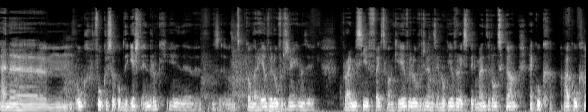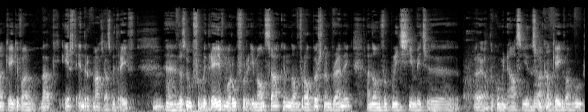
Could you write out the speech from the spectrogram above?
En ehm ook focus ook op de eerste indruk. eh, dus, want ik kan daar heel veel over zeggen. Dus ik, primacy effect kan ik heel veel over zeggen. Er zijn ook heel veel experimenten rond gedaan. En ik ook, ga ik ook gaan kijken van welke eerste indruk maak je als bedrijf. En dat doe ik voor bedrijven, maar ook voor eenmanszaken, dan vooral personal branding. En dan voor politici een beetje eh, ja, de combinatie. Dus we gaan kijken van hoe,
